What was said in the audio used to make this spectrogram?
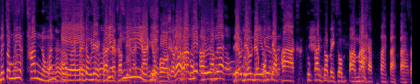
ไม่ต้องเรียกท่านหนูมันแก่ไม่ไม่ต้องเรียกท่านนะครับเรียกอาจารย์ก็พอครับแล้วห้ามเรียกลุงนะเดี๋ยวเดี๋ยวเดี๋ยวผมจะพาทุกท่านก็ไปชมตามมาครับ ไปไปไปไป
